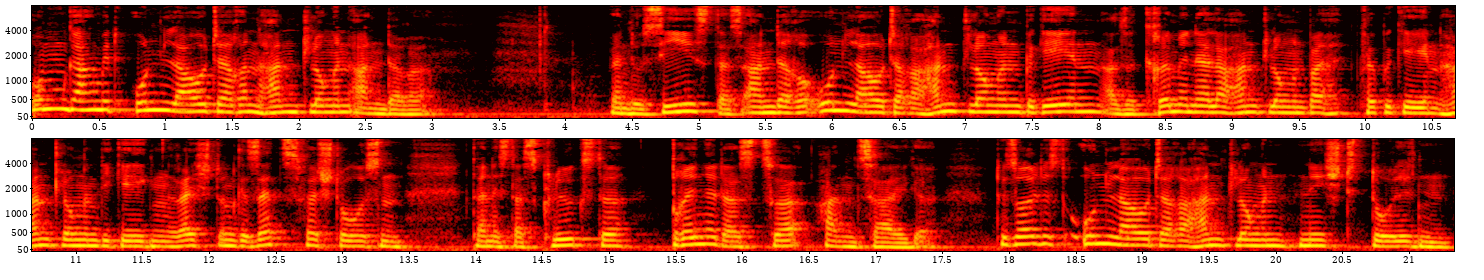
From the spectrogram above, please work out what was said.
Umgang mit unlauteren Handlungen anderer. Wenn du siehst, dass andere unlautere Handlungen begehen, also kriminelle Handlungen begehen, Handlungen, die gegen Recht und Gesetz verstoßen, dann ist das Klügste, bringe das zur Anzeige. Du solltest unlautere Handlungen nicht dulden.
